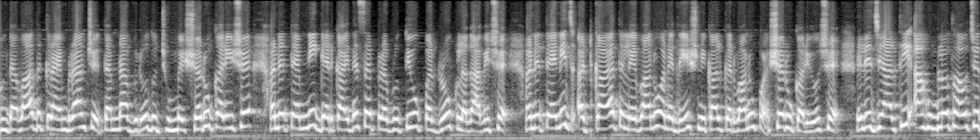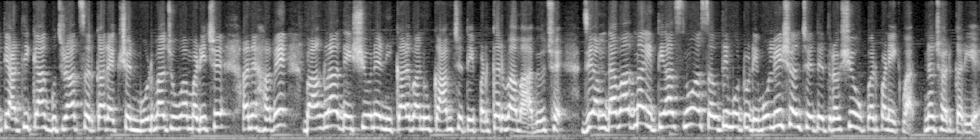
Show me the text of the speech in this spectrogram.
અમદાવાદ ક્રાઇમ બ્રાન્ચે તેમના વિરુદ્ધ ઝુંબેશ શરૂ કરી છે અને તેમની ગેરકાયદેસર પ્રવૃત્તિઓ પર રોક લગાવી છે. અને તેની જ અટકાયત લેવાનું અને દેશ નિકાલ કરવાનું પણ શરૂ કર્યું છે. એટલે જ્યારથી આ હુમલો થયો છે, ત્યારથી ક્યાંક ગુજરાત સરકાર એક્શન મોડમાં જોવા મળી છે અને હવે બાંગ્લાદેશીઓને નીકાળવાનું કામ છે તે પણ કરવામાં આવ્યું છે. જે અમદાવાદના ઇતિહાસનું આ સૌથી મોટું ડિમોલેશન છે તે દ્રશ્ય ઉપર પણ એકવાર નજર કરીએ.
